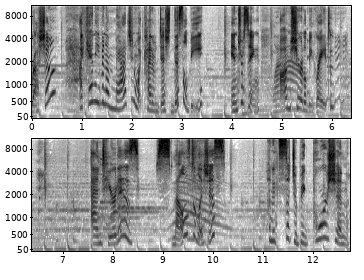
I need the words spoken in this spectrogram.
Russia? I can't even imagine what kind of dish this'll be. Interesting. Wow. I'm sure it'll be great. And here it is. Smells delicious. And it's such a big portion.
